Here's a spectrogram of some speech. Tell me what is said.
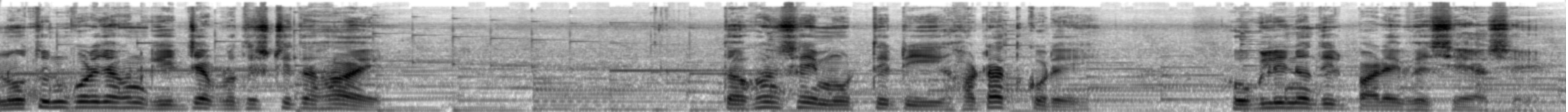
নতুন করে যখন গির্জা প্রতিষ্ঠিত হয়, তখন সেই মূর্তিটি হঠাৎ করে হুগলি নদীর পাড়ে ভেসে আসে।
